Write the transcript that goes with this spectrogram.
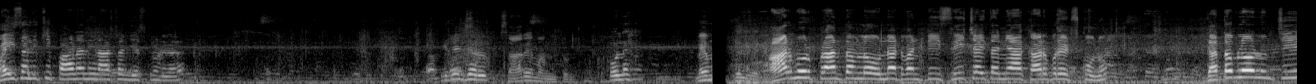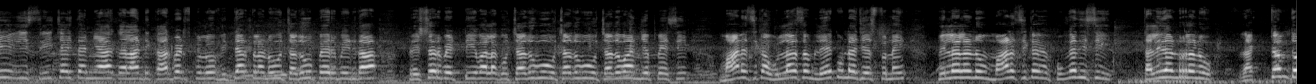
పైసలు ఇచ్చి పానాన్ని నాశనం చేసుకున్నాడు కదా. ఇదే జరుగుతుంది మేము ఆర్మూర్ ప్రాంతంలో ఉన్నటువంటి శ్రీ చైతన్య కార్పొరేట్ స్కూలు. గతంలో నుంచి ఈ శ్రీ చైతన్య అలాంటి కార్పొరేట్ స్కూల్ విద్యార్థులను చదువు పేరు మీద ప్రెషర్ పెట్టి వాళ్ళకు చదువు చదువు చదువు అని చెప్పేసి మానసిక ఉల్లాసం లేకుండా చేస్తున్నాయి. పిల్లలను మానసికంగా కుంగదీసి తల్లిదండ్రులను రక్తంతో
